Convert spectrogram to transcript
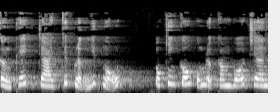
cần thiết cho chất lượng giấc ngủ. Một nghiên cứu cũng được công bố trên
